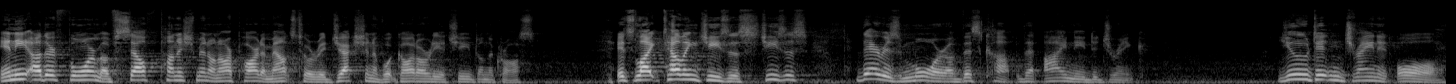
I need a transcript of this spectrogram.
Any other form of self punishment on our part amounts to a rejection of what God already achieved on the cross. It's like telling Jesus, Jesus, there is more of this cup that I need to drink. You didn't drain it all.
